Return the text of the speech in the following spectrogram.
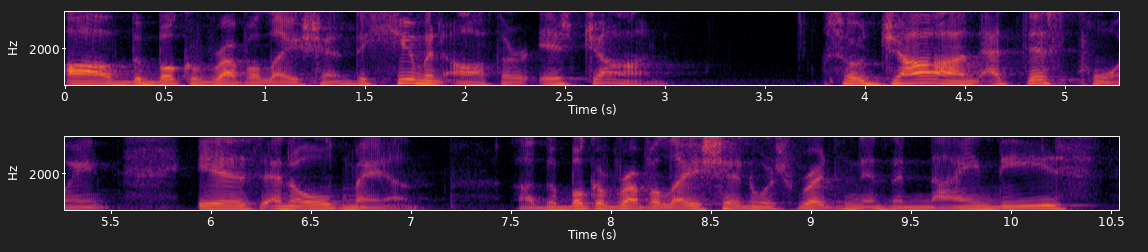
of the book of Revelation, the human author, is John. So, John at this point is an old man. Uh, the book of Revelation was written in the 90s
